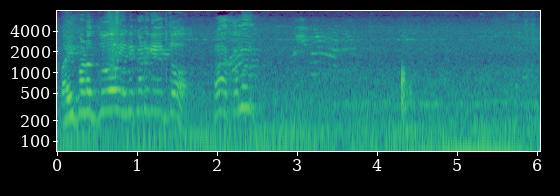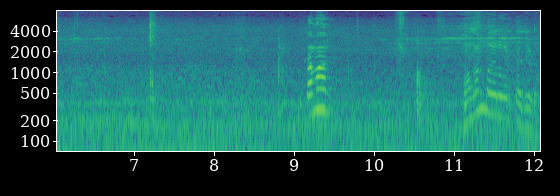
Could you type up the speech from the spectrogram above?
భయపడద్దు వెనకడుగు వేయద్దు. రా కమా కమాన్ మొగం పగలు కొడతా చూడు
